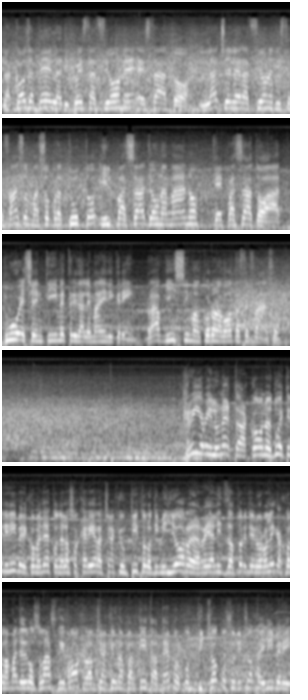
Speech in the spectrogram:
la cosa bella di questa azione è stato l'accelerazione di Stefanson ma soprattutto il passaggio a una mano che è passato a due centimetri dalle mani di Green. Bravissimo ancora una volta Stefanson Criri Lunetta con due tiri liberi, come detto nella sua carriera c'è anche un titolo di miglior realizzatore di Eurolega con la maglia dello Slas di Wroclaw, c'è anche una partita a Temple con 18 su 18 ai liberi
